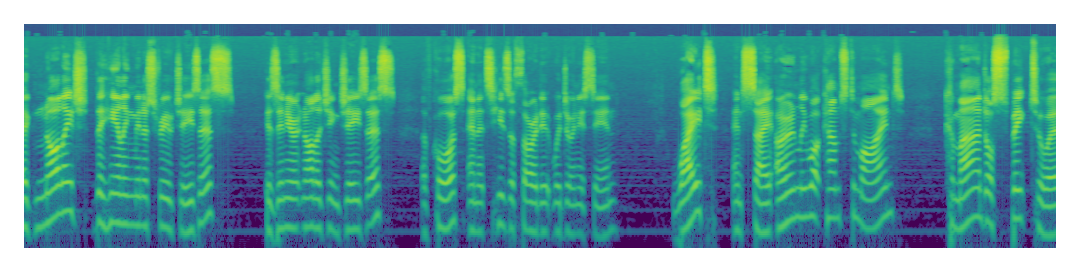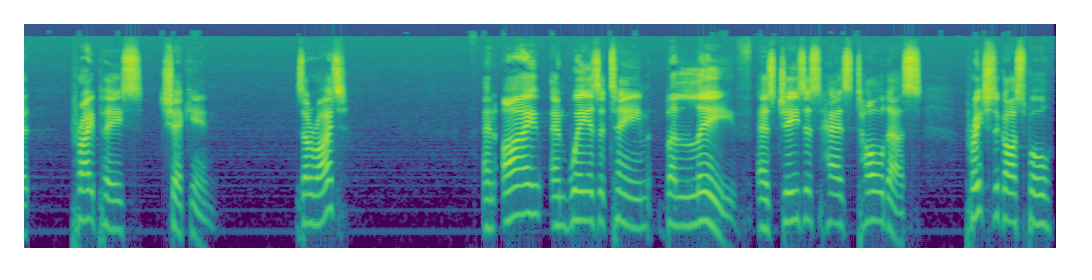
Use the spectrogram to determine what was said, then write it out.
acknowledge the healing ministry of Jesus, because then you're acknowledging Jesus, of course, and it's His authority that we're doing this in. Wait and say only what comes to mind, command or speak to it, pray peace, check in. Is that all right? And I and we as a team believe, as Jesus has told us, preach the gospel,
